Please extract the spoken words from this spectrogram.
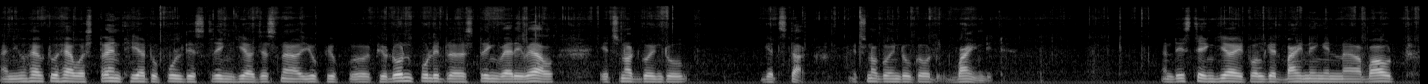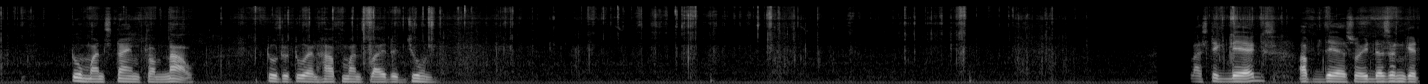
And you have to have a strength here to pull this string here. Just now you, if, you, if you don't pull it uh, string very well it's not going to get stuck. It's not going to go to bind it. And this thing here it will get binding in about two months time from now. Two to two and a half months by the June. Plastic bags up there so it doesn't get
